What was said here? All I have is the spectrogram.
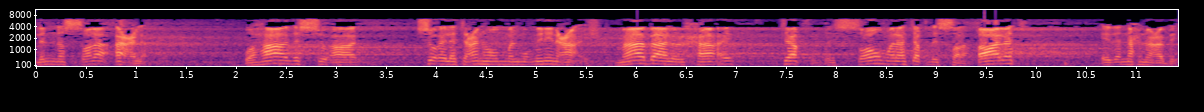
لأن الصلاة أعلى. وهذا السؤال سئلت عنه أم المؤمنين عائشة ما بال الحائض تقضي الصوم ولا تقضي الصلاة؟ قالت إذا نحن عبيد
